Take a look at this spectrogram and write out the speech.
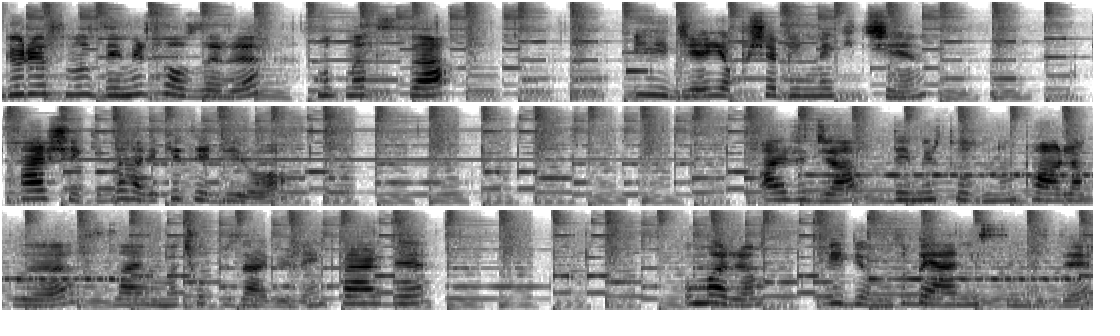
Görüyorsunuz demir tozları mıknatısa iyice yapışabilmek için her şekilde hareket ediyor. Ayrıca demir tozunun parlaklığı slime'ıma çok güzel bir renk verdi. Umarım videomuzu beğenmişsinizdir.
